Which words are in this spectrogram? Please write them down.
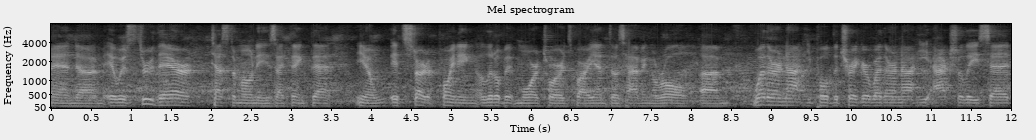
And um, it was through their testimonies, I think, that you know it started pointing a little bit more towards Barrientos having a role. Um, whether or not he pulled the trigger, whether or not he actually said,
